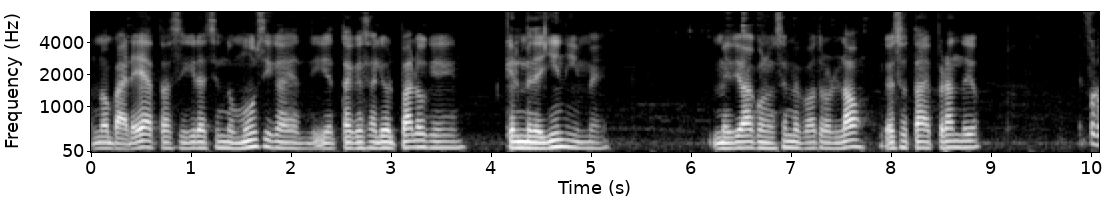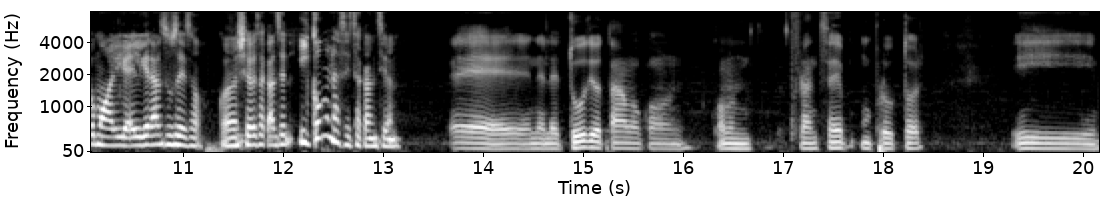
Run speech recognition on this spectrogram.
no paré hasta seguir haciendo música y hasta que salió el palo que, que el Medellín y me, me dio a conocerme para otros lados. Eso estaba esperando yo. Fue como el, gran suceso cuando llegó esa canción. ¿Y cómo nace esa canción? Eh, en el estudio estábamos con, con un francés, un productor, y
